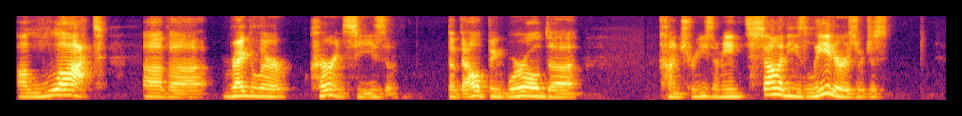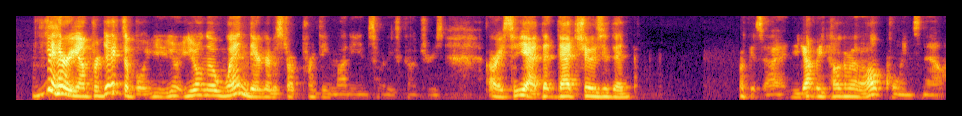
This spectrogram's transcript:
a lot of uh, regular currencies of developing world uh, countries. I mean, some of these leaders are just very unpredictable. You, you don't know when they're going to start printing money in some of these countries. All right, so yeah, that, that shows you that. Okay, so I, you got me talking about altcoins now.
